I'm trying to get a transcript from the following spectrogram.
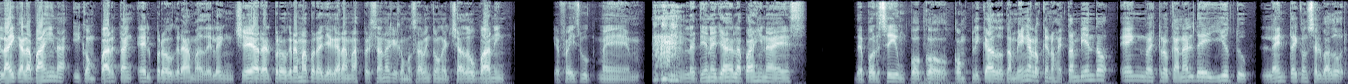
like a la página y compartan el programa, denle share al programa para llegar a más personas que como saben con el shadow banning que Facebook me le tiene ya a la página es de por sí un poco complicado. También a los que nos están viendo en nuestro canal de YouTube, Lente Conservador,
